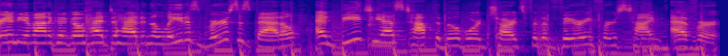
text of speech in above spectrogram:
Brandy and Monica go head to head in the latest Verzuz battle, and BTS topped the Billboard charts for the very first time ever.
